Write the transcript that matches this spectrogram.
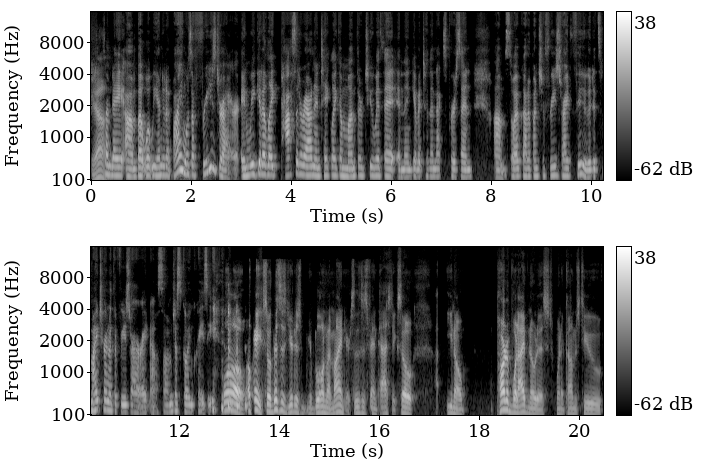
yeah. someday. Um, but what we ended up buying was a freeze dryer and we get to like pass it around and take like a month or two with it and then give it to the next person. Um, so I've got a bunch of freeze dried food. It's my turn with the freeze dryer right now. So I'm just going crazy. Whoa. Okay. So this is, you're just, you're blowing my mind here. So this is fantastic. So, uh, you know, part of what I've noticed when it comes to,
